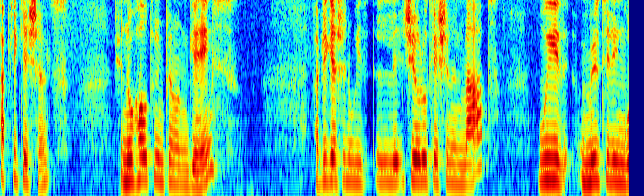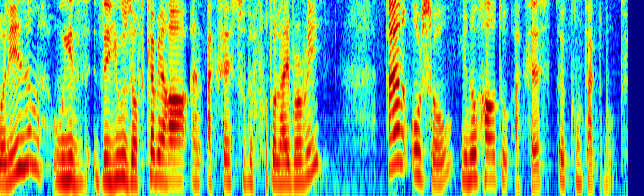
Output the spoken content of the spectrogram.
applications. You know how to implement games, application with geolocation and maps, with multilingualism, with the use of camera and access to the photo library, and also you know how to access the contact book.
